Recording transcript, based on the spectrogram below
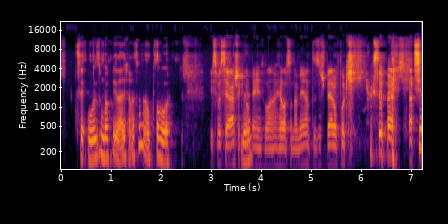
você use um banco de dados relacional, por favor. E se você acha que né? não tem relacionamentos, espera um pouquinho que você vai achar. Se,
